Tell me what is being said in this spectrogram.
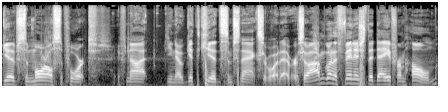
give some moral support. If not, you know, get the kids some snacks or whatever. So I'm going to finish the day from home,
